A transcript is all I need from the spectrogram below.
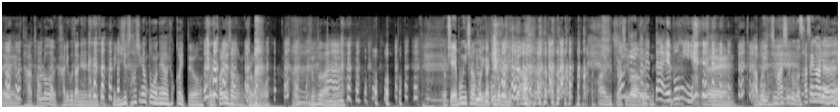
네, 다 털로 가리고 다니는 겁니다. 24시간 동안 해야 효과 있대요. 머리 빨리 자라고 그런 거. 아, 그 정도는 아니에요. 역시 애봉이처럼 머리가 긴 거 보니까 아, 어 역시 캐릭터 마음에 됐다 애봉이. 네. 아 뭐 잊지 마시고 뭐 사생활은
